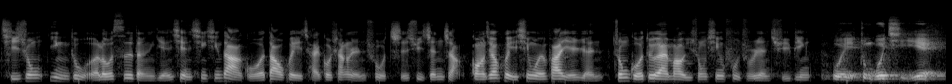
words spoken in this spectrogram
其中印度、俄罗斯等沿线新兴大国到会采购商人数持续增长。广交会新闻发言人、中国对外贸易中心副主任徐斌为中国企业、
